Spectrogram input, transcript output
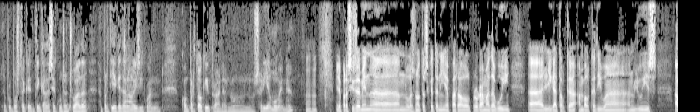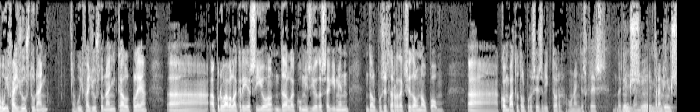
una proposta que entenc que ha de ser consensuada a partir d'aquest anàlisi quan, quan pertoqui, però ara no, no seria el moment. Eh? Uh -huh. Mira, precisament eh, en les notes que tenia per al programa d'avui, eh, lligat al que, amb el que diu en, en Lluís, avui fa just un any, avui fa just un any que el ple eh, aprovava la creació de la comissió de seguiment del procés de redacció del nou POM. Uh, com va tot el procés, Víctor, un any després d'aquell doncs, tràmit? Doncs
